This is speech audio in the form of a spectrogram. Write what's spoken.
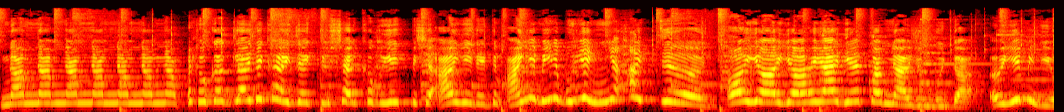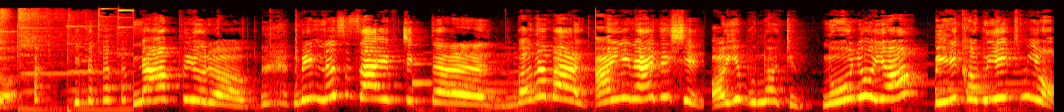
Nam nam nam nam nam nam nam. Sokaklarda kayacaktım. Sen kabul et bir şey. Ayya dedim. Ayya beni buraya niye attın? Ay ya ya herhalde yatmam lazım burada. Öyle mi diyor? ne yapıyorum? Beni nasıl sahip çıktın? Bana bak. Ayı neredesin? Ayı bunlar kim? Ne oluyor ya? Beni kabul etmiyor.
